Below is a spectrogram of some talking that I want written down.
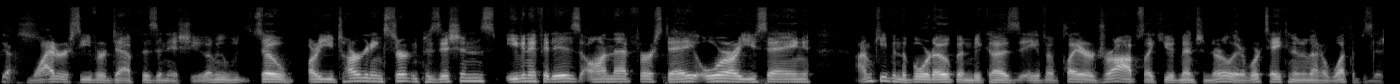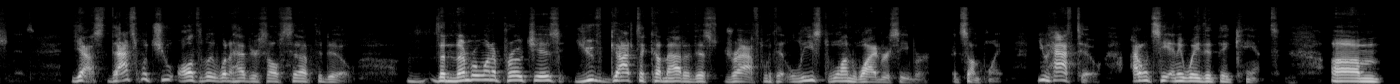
Yes, wide receiver depth is an issue. I mean, so are you targeting certain positions, even if it is on that first day, or are you saying? I'm keeping the board open because if a player drops, like you had mentioned earlier, we're taking him no matter what the position is. Yes, that's what you ultimately want to have yourself set up to do the number one approach is you've got to come out of this draft with at least one wide receiver at some point. You have to. I don't see any way that they can't. Um,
